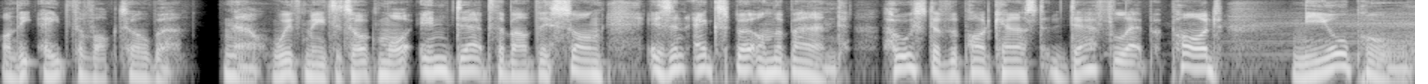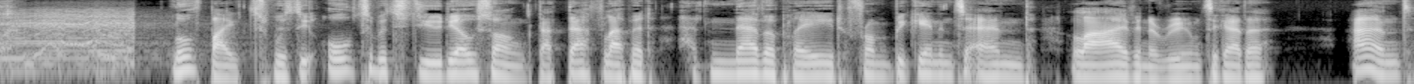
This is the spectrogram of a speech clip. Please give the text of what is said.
on the 8th of October. Now, with me to talk more in depth about this song is an expert on the band, host of the podcast Def Lep Pod, Neil Poole. Love Bites was the ultimate studio song that Def Leppard had never played from beginning to end live in a room together. And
